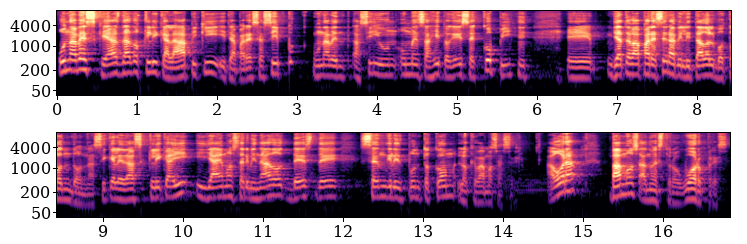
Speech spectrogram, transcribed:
Una vez que has dado clic a la API key y te aparece así, así un, un mensajito que dice copy, Eh, ya te va a aparecer habilitado el botón Don. Así que le das clic ahí y ya hemos terminado desde sendgrid.com lo que vamos a hacer. Ahora vamos a nuestro WordPress.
